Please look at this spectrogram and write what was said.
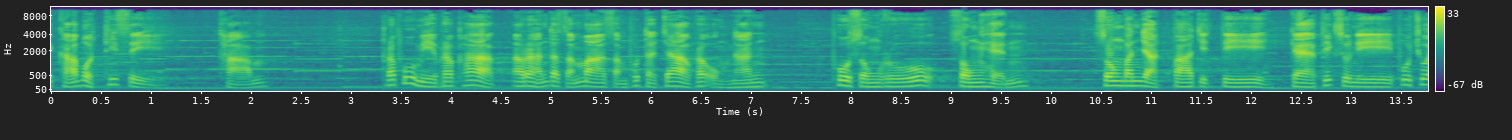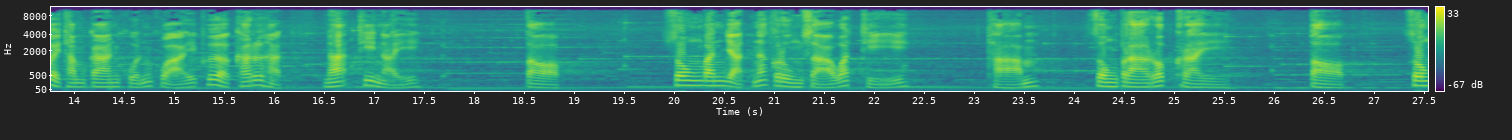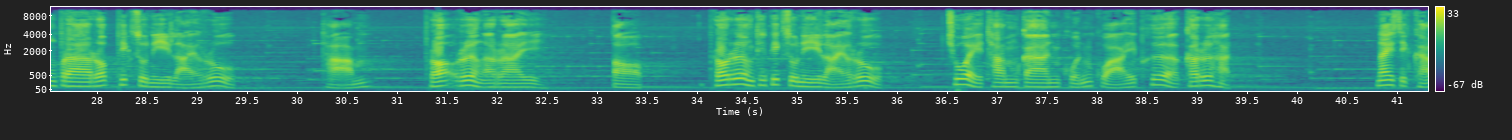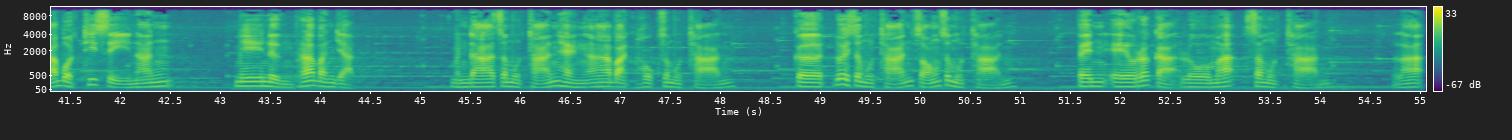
สิกขาบทที่สี่ถาม พระผู้มีพระภาคอรหันตสัมมาสัมพุทธเจ้าพระองค์นั้น ผู้ทรงรู้ทรงเห็น ทรงบัญญัติปาจิตตีแก่ภิกษุณีผู้ช่วยทำการขวนขวายเพื่อคฤหัสณที่ไหน ตอบ ทรงบัญญัติณกรุงสาวัตถี ถาม ทรงปรารบใคร ตอบ ทรงปรารบภิกษุณีหลายรูป ถาม เพราะเรื่องอะไร ตอบ เพราะเรื่องที่ภิกษุณีหลายรูป ช่วยทำการขวนขวายเพื่อคฤหัสถ์ในสิกขาบทที่สี่นั้น มีหนึ่งพระบัญญัติ บรรดาสมุดฐานแห่งอาบัตหกสมุดฐาน เกิดด้วยสมุดฐานสองสมุดฐาน เป็นเอรกะโลมะสมุดฐาน ละ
